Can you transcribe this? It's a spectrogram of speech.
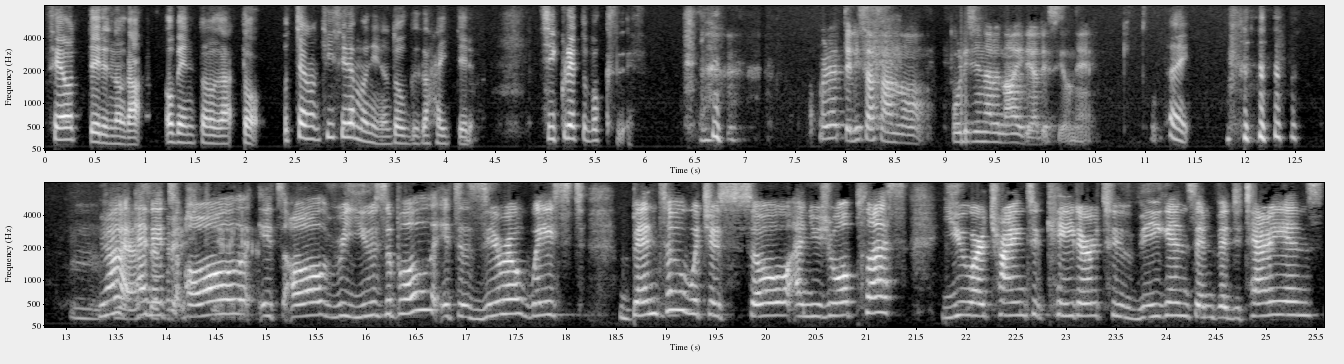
背負ってるのが、お弁当が、と、お茶のティーセレモニーの道具が入ってる、シークレットボックスです。これってリサさんのオリジナルのアイデアですよね。はい。うん Yeah, and it's all yeah, yeah. it's all reusable. It's a zero waste bento, which is so unusual. Plus, you are trying to cater to vegans and vegetarians.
